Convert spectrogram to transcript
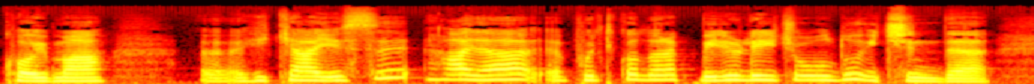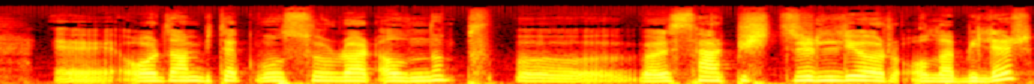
koyma e, hikayesi hala e, politik olarak belirleyici olduğu için de e, oradan bir takım unsurlar alınıp e, böyle serpiştiriliyor olabilir.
